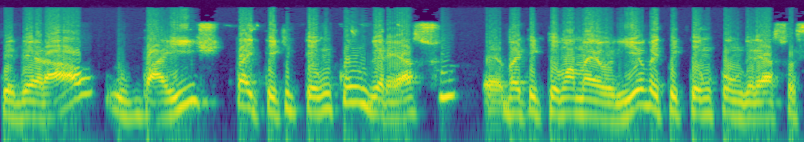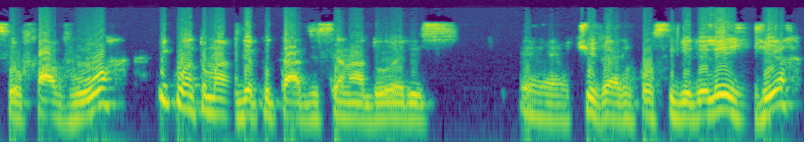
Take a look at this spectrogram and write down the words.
federal, o país, vai ter que ter um Congresso, é, vai ter que ter uma maioria, vai ter que ter um Congresso a seu favor, e quanto mais deputados e senadores é, tiverem conseguido eleger,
